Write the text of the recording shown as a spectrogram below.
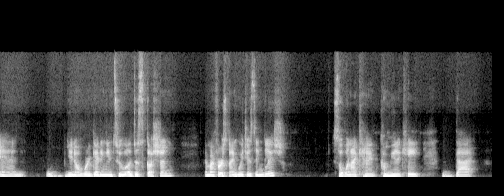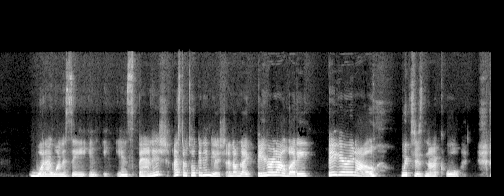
and you know we're getting into a discussion and my first language is English. So when I can't communicate that what I want to say in in Spanish, I start talking English and I'm like, figure it out, buddy. Figure it out, which is not cool.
